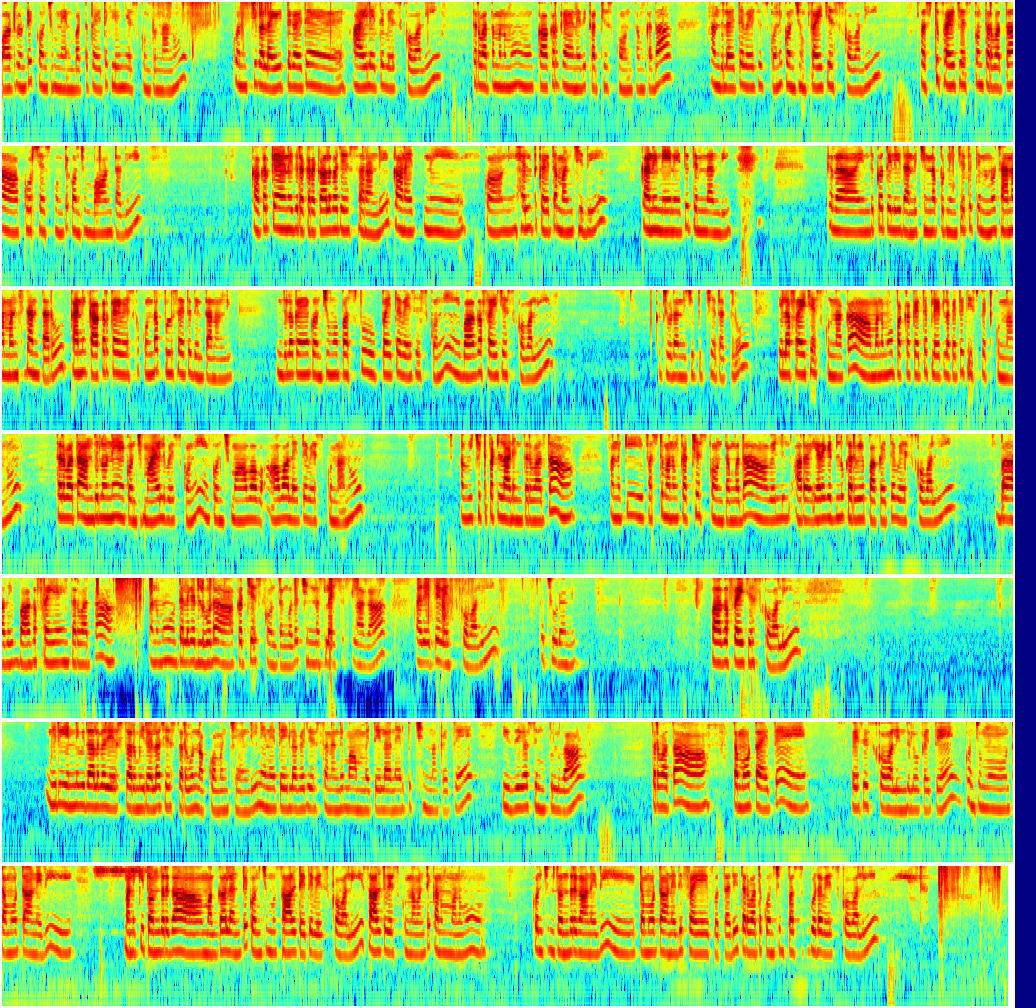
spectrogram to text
వాటర్ ఉంటే కొంచెం నేను బట్టతో అయితే క్లీన్ చేసుకుంటున్నాను. కొంచెంగా లైట్గా అయితే ఆయిల్ అయితే వేసుకోవాలి. తర్వాత మనము కాకరకాయ అనేది కట్ చేసుకుంటాం కదా అందులో అయితే వేసేసుకొని కొంచెం ఫ్రై చేసుకోవాలి. ఫస్ట్ ఫ్రై చేసుకొని తర్వాత కూర చేసుకుంటే కొంచెం బాగుంటుంది. కాకరకాయ అనేది రకరకాలుగా చేస్తారండి. కానీ కానీ హెల్త్కి అయితే మంచిది. కానీ నేనైతే తినండి కదా ఎందుకో తెలియదండి. చిన్నప్పటి నుంచి అయితే తినను. చాలా మంచిది అంటారు కానీ కాకరకాయ వేసుకోకుండా పులుసు అయితే తింటానండి. ఇందులోకైనా కొంచెము పసుపు ఉప్పు అయితే వేసేసుకొని బాగా ఫ్రై చేసుకోవాలి. ఇక్కడ చూడండి చూపించేటట్లు. ఇలా ఫ్రై చేసుకున్నాక మనము పక్కకైతే ప్లేట్లోకి అయితే తీసి పెట్టుకున్నాను. తర్వాత అందులోనే కొంచెం ఆయిల్ వేసుకొని కొంచెం ఆవా ఆవాలు అయితే వేసుకున్నాను. అవి చిటపట్లాడిన తర్వాత మనకి ఫస్ట్ మనం కట్ చేసుకుంటాం కదా వెల్లు అర ఎర్రగడ్డలు కరివేపాకు అయితే వేసుకోవాలి. బా అది బాగా ఫ్రై అయిన తర్వాత మనము తెల్లగడ్డలు కూడా కట్ చేసుకుంటాం కదా చిన్న స్లైసెస్ లాగా అదైతే వేసుకోవాలి. చూడండి. బాగా ఫ్రై చేసుకోవాలి. మీరు ఎన్ని విధాలుగా చేస్తారు మీరు ఎలా చేస్తారు కూడా నాకు కామెంట్ చేయండి. నేనైతే ఇలాగే చేస్తానండి. మా అమ్మ అయితే ఇలా నేర్పించింది నాకైతే ఈజీగా సింపుల్గా. తర్వాత టమోటా అయితే వేసేసుకోవాలి ఇందులోకైతే. కొంచెము టమోటా అనేది మనకి తొందరగా మగ్గాలంటే కొంచెము సాల్ట్ అయితే వేసుకోవాలి. సాల్ట్ వేసుకున్నామంటే కనుక మనము కొంచెం తొందరగా అనేది టమోటా అనేది ఫ్రై అయిపోతుంది. తర్వాత కొంచెం పసుపు కూడా వేసుకోవాలి.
